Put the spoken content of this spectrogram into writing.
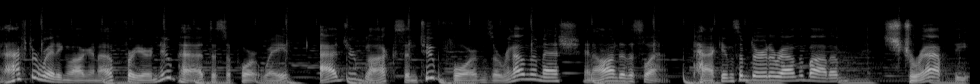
After waiting long enough for your new pad to support weight, add your box and tube forms around the mesh and onto the slab. Pack in some dirt around the bottom, strap the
